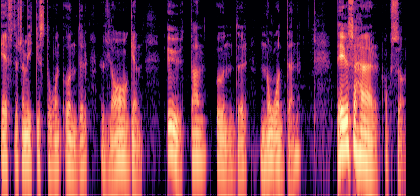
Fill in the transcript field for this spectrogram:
eftersom icke stån under lagen utan under nåden. Det är ju så här också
